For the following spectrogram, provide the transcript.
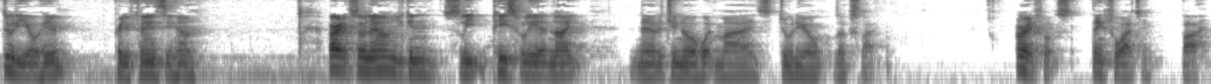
studio here. Pretty fancy, huh? All right, so now you can sleep peacefully at night now that you know what my studio looks like. All right, folks. Thanks for watching. Bye.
